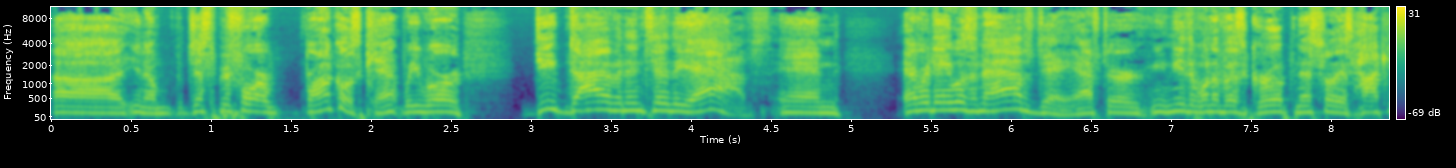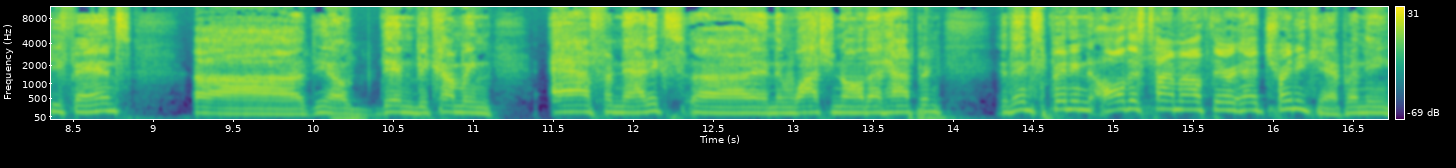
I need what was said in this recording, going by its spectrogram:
Uh, you know, just before Broncos camp, we were deep diving into the Avs, and every day was an Avs day. After neither one of us grew up necessarily as hockey fans, uh, you know, then becoming Av fanatics, uh, and then watching all that happen, and then spending all this time out there at training camp and the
